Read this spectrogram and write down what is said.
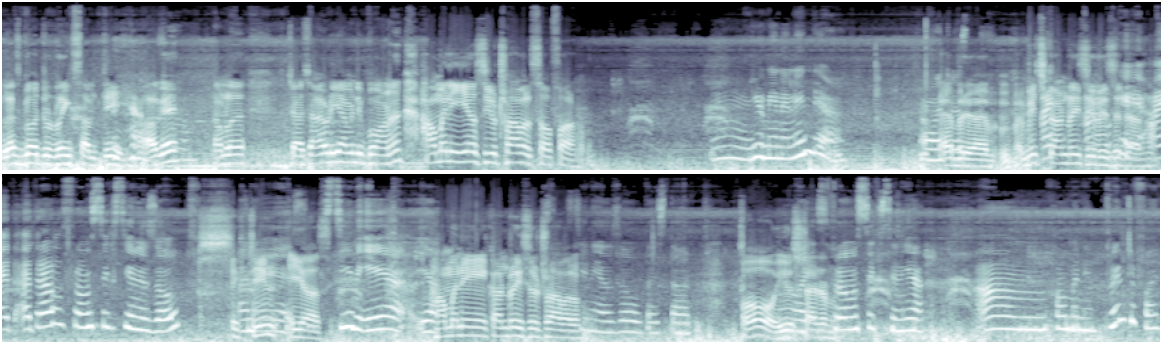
let's go to drink some tea. Okay? നമ്മൾ ചായ കുടിക്കാൻ വേണ്ടി പോവാണ് how many years you travel so far Mm, you mean in India? Or just- every which I- you ah, visit okay. I, I traveled from 16 years old. and 16 I- years 16 year, yeah. How many countries you travel 16 years old I start. Oh you Oh, start from 16, yeah. Um, how many? 25.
